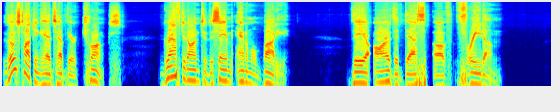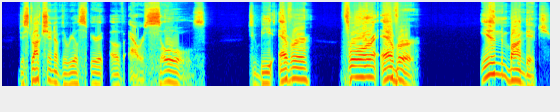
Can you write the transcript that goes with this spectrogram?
Those talking heads have their trunks grafted onto the same animal body. They are the death of freedom, destruction of the real spirit of our souls to be ever, forever in bondage.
